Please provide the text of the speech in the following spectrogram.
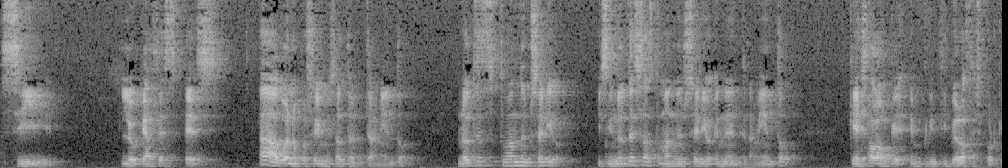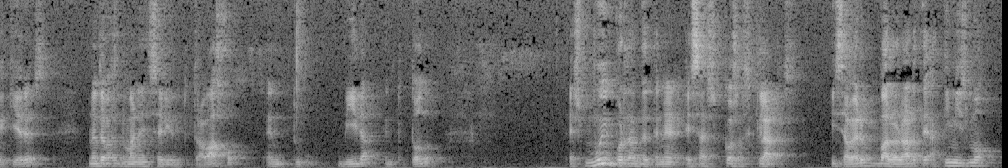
si lo que haces es, ah, bueno, pues hoy me salto el entrenamiento, no te estás tomando en serio. Y si no te estás tomando en serio en el entrenamiento, que es algo que en principio lo haces porque quieres, no te vas a tomar en serio en tu trabajo, en tu vida, en tu todo. Es muy importante tener esas cosas claras y saber valorarte a ti mismo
